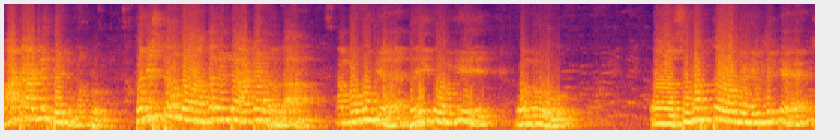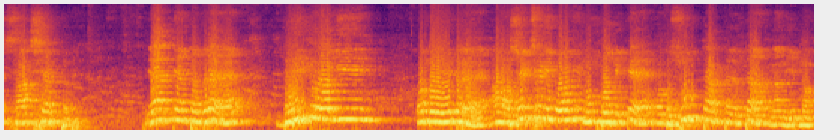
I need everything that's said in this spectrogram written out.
ಆಟ ಆಡ್ಲಿಕ್ಕೆ ಬೇಕು ಮಕ್ಕಳು. ಕನಿಷ್ಠ ಒಂದು ಅರ್ಧ ಗಂಟೆ ಆಟ ಆಡಿದ್ರಲ್ಲ ಆ ಮಗುಗೆ ದೈಹಿಕವಾಗಿ ಒಂದು ಸಮರ್ಥವಾಗಿ ಇರ್ಲಿಕ್ಕೆ ಸಾಕ್ಷಿ ಆಗ್ತದೆ. ಯಾಕೆ ಅಂತಂದ್ರೆ ದೈಹಿಕವಾಗಿ ಒಂದು ಇದ್ರೆ ಆ ಶೈಕ್ಷಣಿಕವಾಗಿ ಮುಂದೋಗ್ಲಿಕ್ಕೆ ಒಂದು ಸೂಕ್ತ ಆಗ್ತದೆ ಅಂತ ನಾನು ಈ ಮ-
